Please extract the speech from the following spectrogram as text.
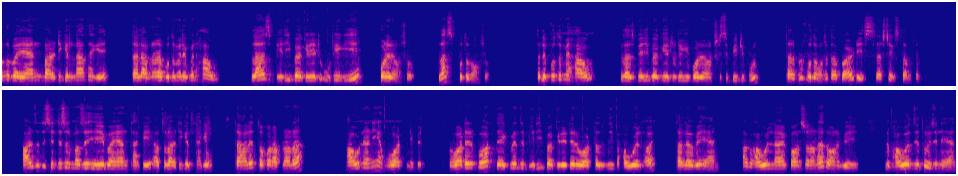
অথবা অ্যান বা আর্টিকেল না থাকে, তাহলে আপনারা প্রথমে লিখবেন হাউ প্লাস ভেরি বা গ্রেট উঠে গিয়ে পরের অংশ প্লাস প্রথম অংশ। তাহলে প্রথমে হাউ প্লাস ভেরি বা গ্রেট উঠে গিয়ে পরের অংশ হচ্ছে বিউটিফুল তারপর প্রথম অংশ দ্য বার্ড ইজ লাস্টে এক্সক্লামেশন আর যদি সেন্টেন্সের মাঝে এ বা অ্যান থাকে, অথবা আর্টিকেল থাকে, তাহলে তখন আপনারা হাউ না নিয়ে হোয়াট নেবেন। হোয়াটের পর দেখবেন যে ভেরি বা গ্রেটের ওয়ার্ডটা যদি ভাউয়েল হয়, তাহলে হবে অ্যান আর ভাউয়েল না হয় হয়, তখন হবে এ তাহলে যেহেতু, ওই জন্য অ্যান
